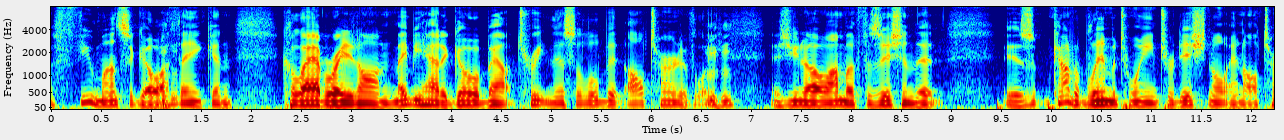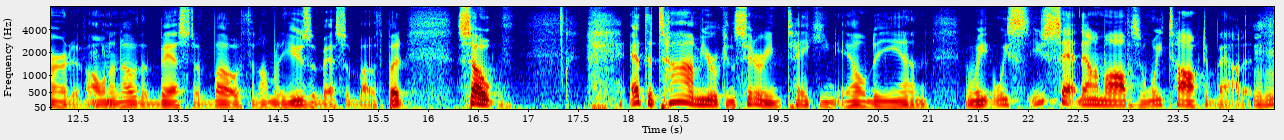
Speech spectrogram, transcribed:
a few months ago, Mm-hmm. I think, and collaborated on maybe how to go about treating this a little bit alternatively. Mm-hmm. As you know, I'm a physician that is kind of a blend between traditional and alternative. I want to mm-hmm. know the best of both, and I'm going to use the best of both. But so at the time you were considering taking LDN, and we, we you sat down in my office and we talked about it. Mm-hmm.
